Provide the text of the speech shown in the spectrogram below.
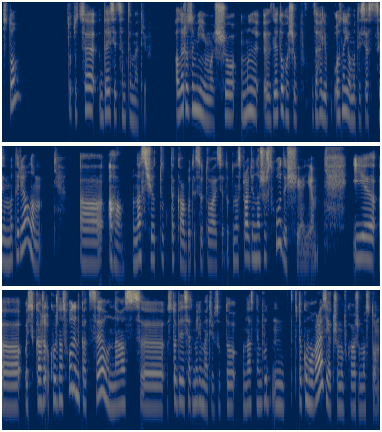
100, тобто це 10 см. Але розуміємо, що ми е, для того, щоб взагалі ознайомитися з цим матеріалом, а, ага, у нас ще тут така буде ситуація. Тобто, насправді, у нас же сходи ще є. І е, ось кожна сходинка це у нас 150 е, мм. Тобто, у нас не буде в такому разі, якщо ми вкажемо 100,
